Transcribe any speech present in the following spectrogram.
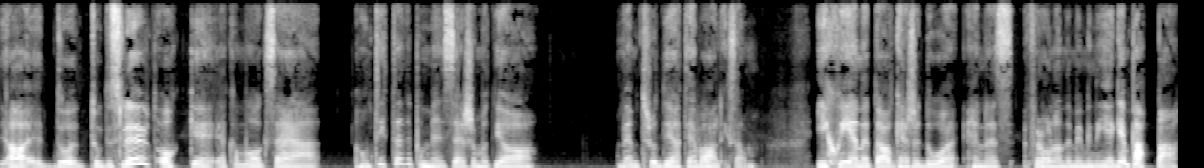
ja, då tog det slut och eh, jag kommer ihåg så här, hon tittade på mig så här, som att jag, vem trodde jag att jag var liksom? I skenet av kanske då hennes förhållande med min egen pappa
